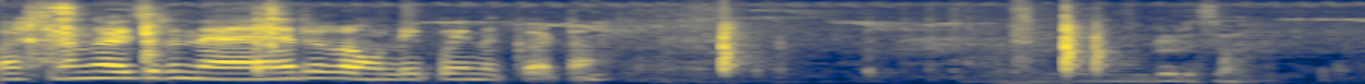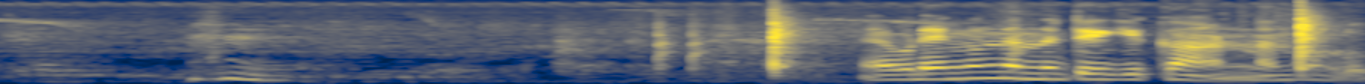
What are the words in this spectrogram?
ഭക്ഷണം കഴിച്ചിട്ട് നേരെ റൗണ്ടിൽ പോയി നിൽക്കട്ടോ എവിടെയെങ്കിലും നിന്നിട്ട് എനിക്ക് കാണണം എന്നുള്ളൂ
